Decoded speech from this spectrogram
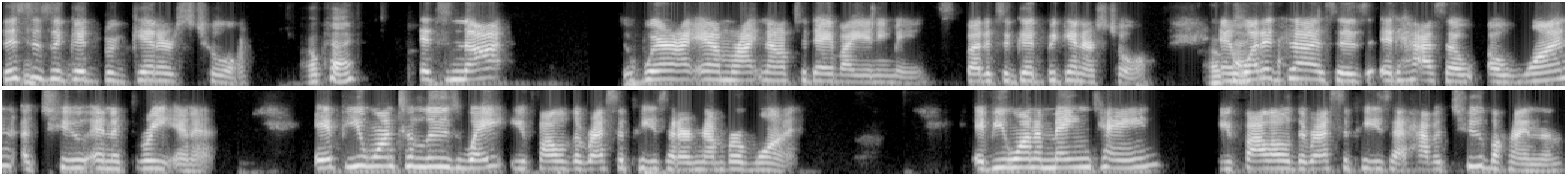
this mm. is a good beginner's tool. Okay. It's not where I am right now today by any means, but it's a good beginner's tool. Okay. And what it does is it has a, a one, a two, and a three in it. If you want to lose weight, you follow the recipes that are number one. If you want to maintain, you follow the recipes that have a two behind them.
